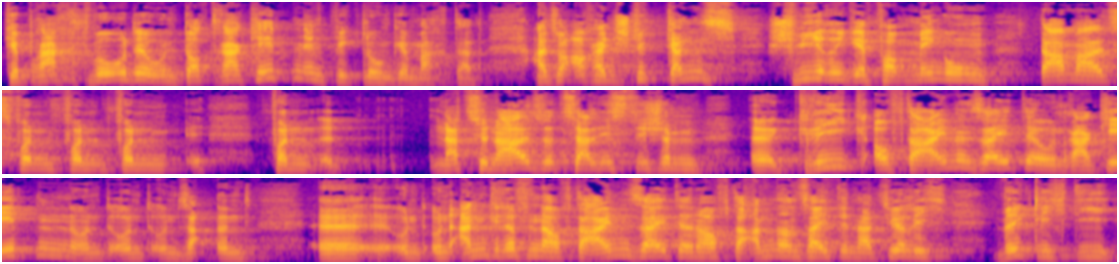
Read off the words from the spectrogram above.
gebracht wurde und dort Raketenentwicklung gemacht hat. Also auch ein Stück ganz schwierige Vermengung damals von, von, von, von äh, nationalsozialistischem äh, Krieg auf der einen Seite und Raketen und, und, und, und, äh, und, und Angriffen auf der einen Seite und auf der anderen Seite natürlich wirklich die,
